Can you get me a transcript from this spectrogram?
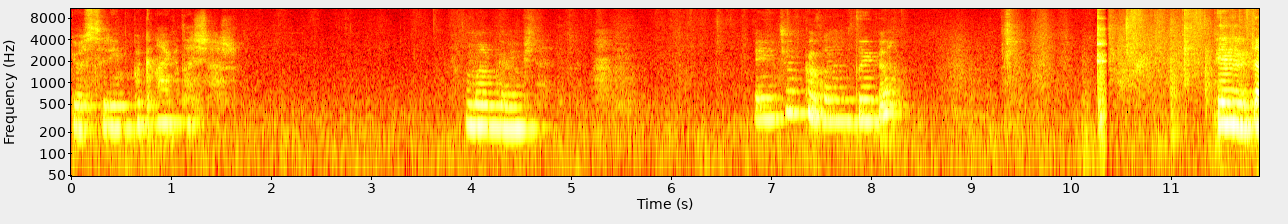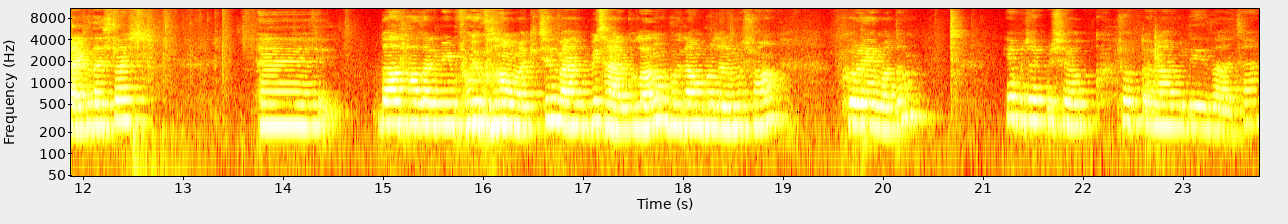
Göstereyim. Bakın arkadaşlar. Umarım görmüşler. Ey çok güzel duygu. Benim birlikte arkadaşlar eee, daha fazla alüminyum folyo kullanmamak için ben bir tane kullandım. Bu yüzden buralarımı şu an koruyamadım. Yapacak bir şey yok. Çok da önemli değil zaten.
